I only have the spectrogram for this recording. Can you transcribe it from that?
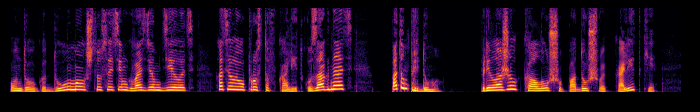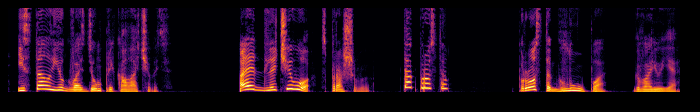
Он долго думал, что с этим гвоздем делать, хотел его просто в калитку загнать, потом придумал. Приложил калошу подошвой к калитке и стал ее гвоздем приколачивать. «А это для чего?» — спрашиваю. «Так просто». «Просто глупо», — говорю я.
